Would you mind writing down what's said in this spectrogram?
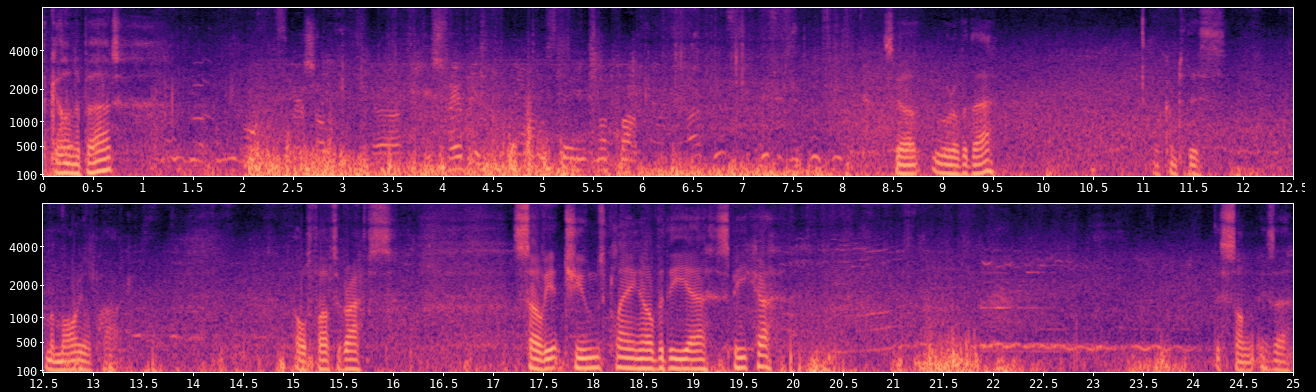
A girl and a bird. Special uh, fabric stay not far. This, this is a good visit. So we're over there. We'll come to this memorial park. Old photographs. Soviet tunes playing over the uh, speaker. This song is a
